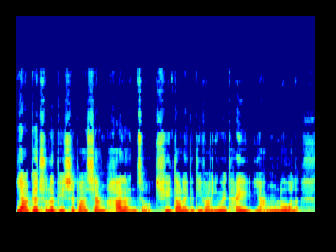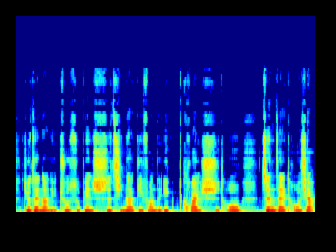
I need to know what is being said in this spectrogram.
雅各出了别是巴，向哈兰走去，到了一个地方，因为太阳落了，就在那里住宿，便拾起那地方的一块石头，正在头下，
